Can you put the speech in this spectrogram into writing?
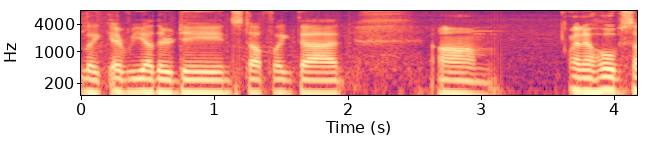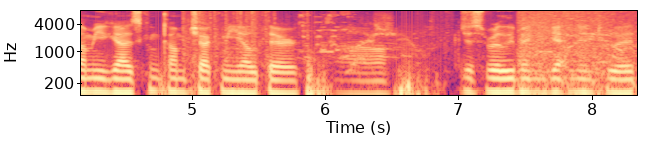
like every other day and stuff like that. Um and I hope some of you guys can come check me out there. Uh, just really been getting into it.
